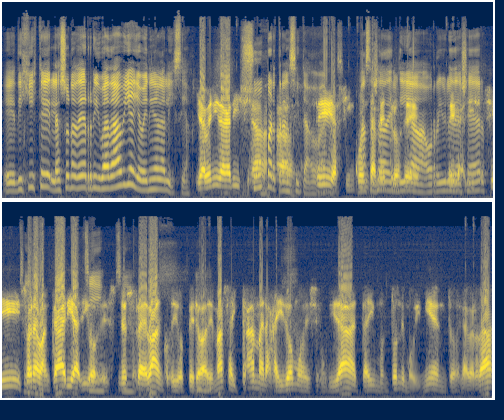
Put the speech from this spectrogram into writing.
Eh, dijiste la zona de Rivadavia y Avenida Galicia. Y Avenida Galicia. Súper a- transitado, Sí, además. a 50 Más allá del metros de- día horrible de Galicia. ayer. Sí, Sí. zona bancaria, digo, Sí, es- sí. no es zona de banco, digo, pero Ujú. además hay cámaras, hay domos de seguridad, hay un montón de movimientos, la verdad,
